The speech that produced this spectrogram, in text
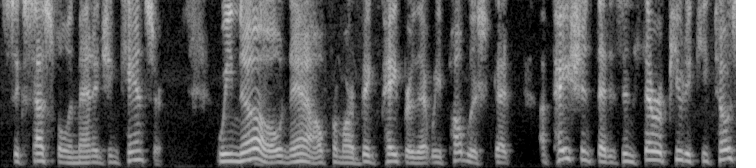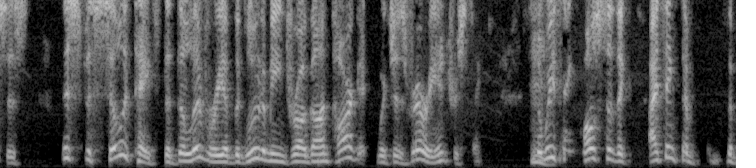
successful in managing cancer. We know now from our big paper that we published that a patient that is in therapeutic ketosis this facilitates the delivery of the glutamine drug on target, which is very interesting. So hmm. we think most of the, I think the, the,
